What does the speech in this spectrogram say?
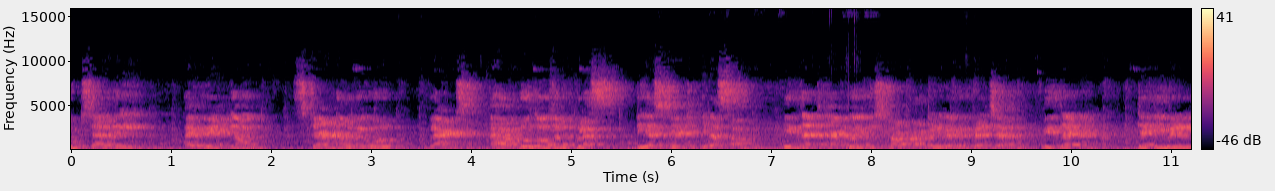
good salary. I made them stand on my own lands. I have 2000 plus tea estate in Assam. In that I am going to start organic agriculture. With that, Techie will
